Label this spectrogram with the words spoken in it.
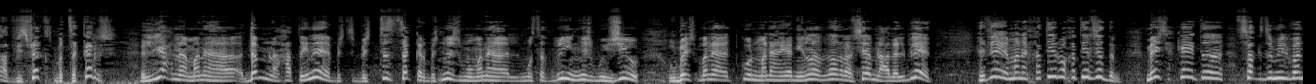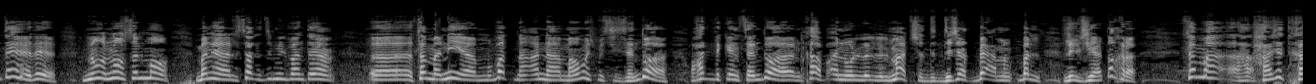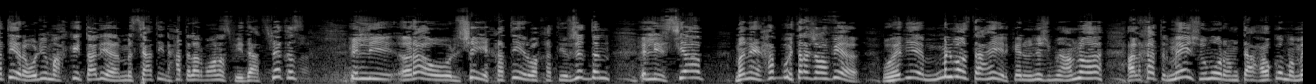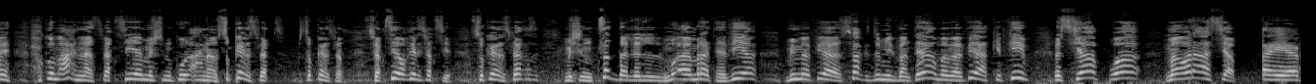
تقعد في صفاقس ما تسكرش. اللي إحنا معناها دمنا حطيناه باش باش تسكر باش نجموا معناها المستثمرين ينجموا يجيوا وباش معناها تكون معناها يعني نظرة شاملة على البلاد. هذا معناها خطير وخطير جدا. ماهيش حكاية صفاقس 2021 هذا. non non seulement معناها صفاقس 2021 آه ثم نية مبطنة أنها ما همش باش يساندوها. وحتى كان ساندوها نخاف أنه ال- الماتش déjà تباع من قبل للجهات أخرى. ثم حاجات خطيرة واليوم حكيت عليها من الساعتين حتى الأربعة ونص في إذاعة اللي راهو الشيء خطير وخطير جدا اللي السياب ما يحبوا يتراجعوا فيها. وهذه من المستحيل كانوا ينجموا يعملوها على خاطر ماهيش أمور نتاع حكومة ما حكومة إحنا صفاقسيه مش نكون إحنا سكان صفاقس سكان صفاقس صفاقسيه وغير صفاقسيه سكان صفاقس مش نتصدى للمؤامرات هذه بما فيها صفاقس 2021 وبما فيها كيف كيف السياب وما وراء السياب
